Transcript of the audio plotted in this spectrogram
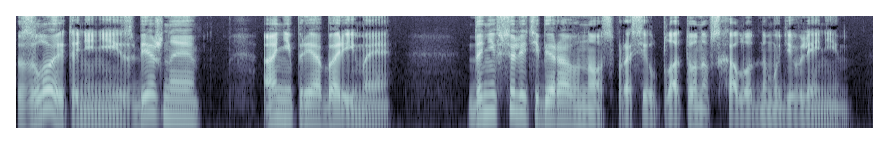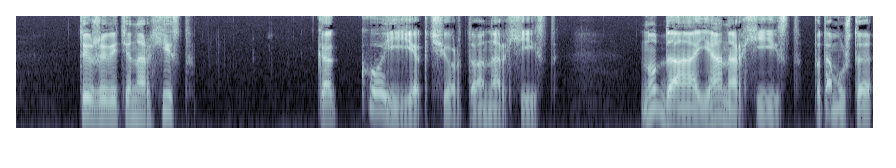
Зло это не неизбежное, а непреоборимое. «Да не все ли тебе равно?» — спросил Платонов с холодным удивлением. «Ты же ведь анархист». «Как какой я к черту анархист? Ну да, я анархист, потому что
